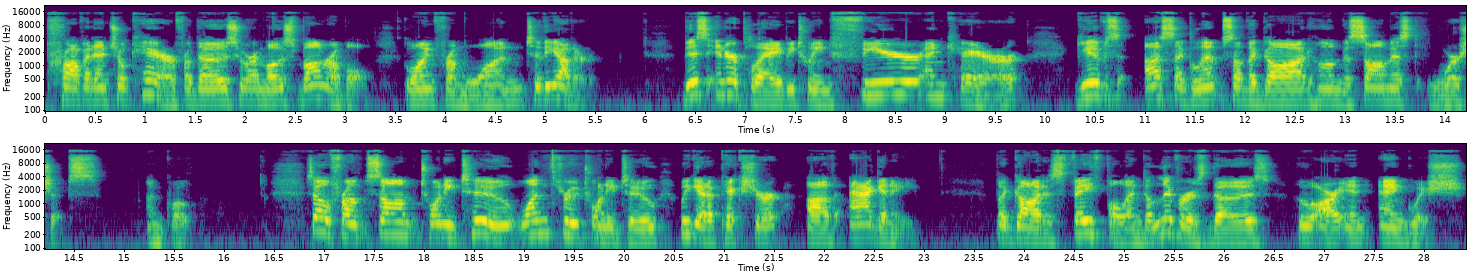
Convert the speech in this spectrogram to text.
providential care for those who are most vulnerable, going from one to the other. This interplay between fear and care gives us a glimpse of the God whom the psalmist worships. Unquote. So from Psalm 22, 1 through 22, we get a picture of agony. But God is faithful and delivers those who are in anguish.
